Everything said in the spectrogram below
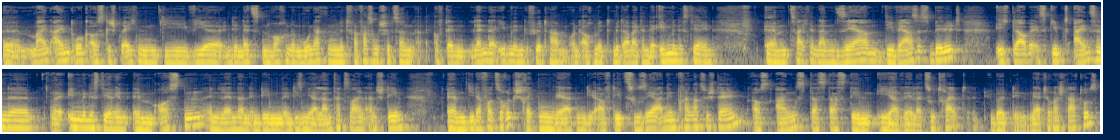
Äh, mein Eindruck aus Gesprächen, die wir in den letzten Wochen und Monaten mit Verfassungsschützern auf den Länderebenen geführt haben und auch mit Mitarbeitern der Innenministerien, ähm, zeichnen dann sehr diverses Bild. Ich glaube, es gibt einzelne äh, Innenministerien im Osten, in Ländern, in denen in diesem Jahr Landtagswahlen anstehen, ähm, die davor zurückschrecken werden, die AfD zu sehr an den Pranger zu stellen, aus Angst, dass das den eher Wähler zutreibt über den Märtyrerstatus.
